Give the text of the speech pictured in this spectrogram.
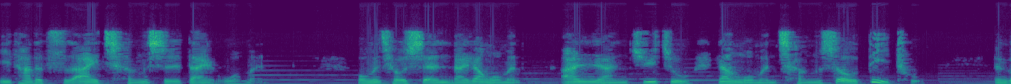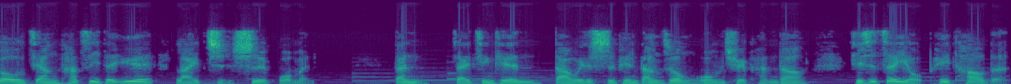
以他的慈爱、诚实待我们。我们求神来让我们安然居住，让我们承受地土，能够将他自己的约来指示我们。但在今天大卫的诗篇当中，我们却看到，其实这有配套的，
